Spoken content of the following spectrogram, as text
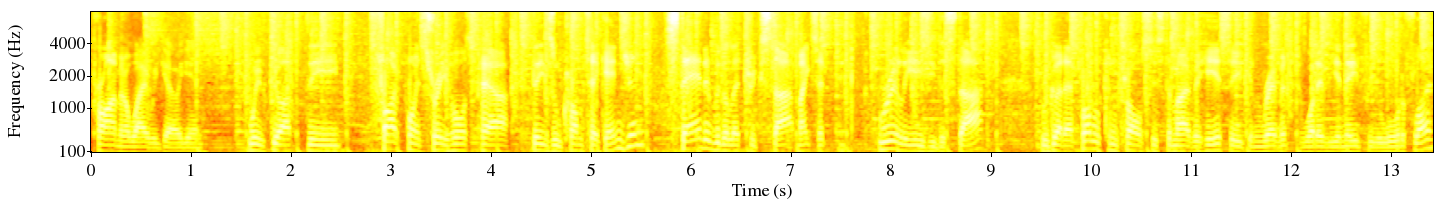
prime and away we go again. We've got the 5.3 horsepower diesel Cromtech engine, standard with electric start, makes it really easy to start. We've got our throttle control system over here so you can rev it to whatever you need for your water flow.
